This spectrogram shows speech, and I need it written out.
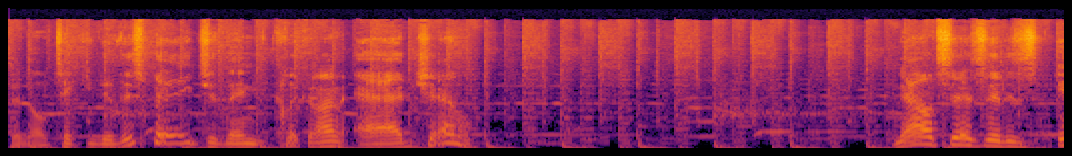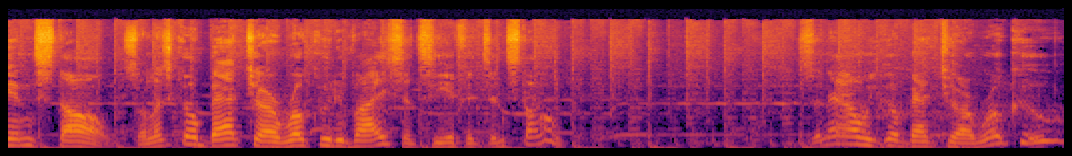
Then it'll take you to this page and then you click on add channel. Now it says it is installed. So let's go back to our Roku device and see if it's installed. So now we go back to our Roku.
